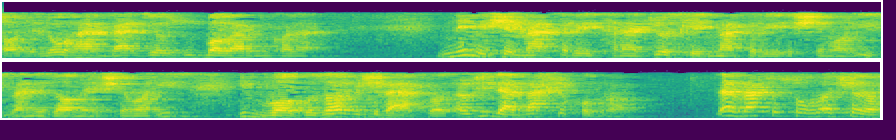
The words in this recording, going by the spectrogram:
ساده لوحن بعضی زود باور می‌کنن. نمیشه مرتبه تنجز که مرتبه اجتماعی و نظام اجتماعی این واگذار بشه به افراد. در بخش کبرا. در بخش صغرا چرا؟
